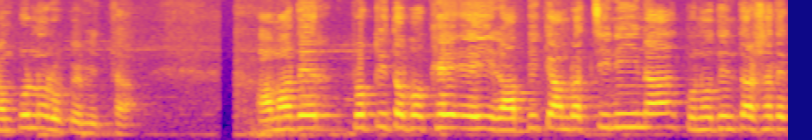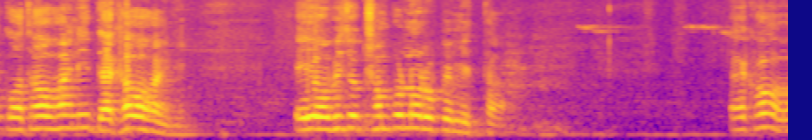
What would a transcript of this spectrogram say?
সম্পূর্ণরূপে মিথ্যা। আমাদের প্রকৃতপক্ষে এই রাব্বিকে আমরা চিনিই না, কোনোদিন তার সাথে কথাও হয়নি, দেখাও হয়নি। এই অভিযোগ সম্পূর্ণরূপে মিথ্যা। এখন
